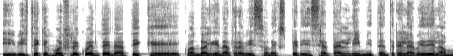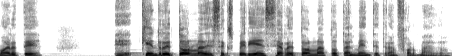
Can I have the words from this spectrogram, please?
Y viste que es muy frecuente, Nati, que cuando alguien atraviesa una experiencia tan límite entre la vida y la muerte, eh, quien retorna de esa experiencia retorna totalmente transformado.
